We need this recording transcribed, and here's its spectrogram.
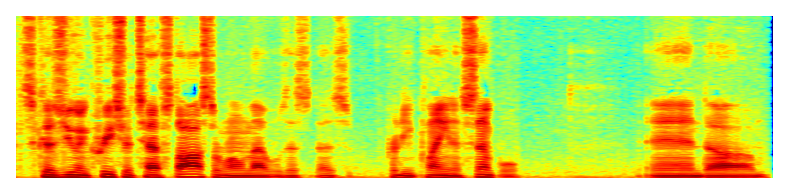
It's because you increase your testosterone levels. That's that's pretty plain and simple. And um,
